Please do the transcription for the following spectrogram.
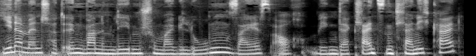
Jeder Mensch hat irgendwann im Leben schon mal gelogen, sei es auch wegen der kleinsten Kleinigkeit.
